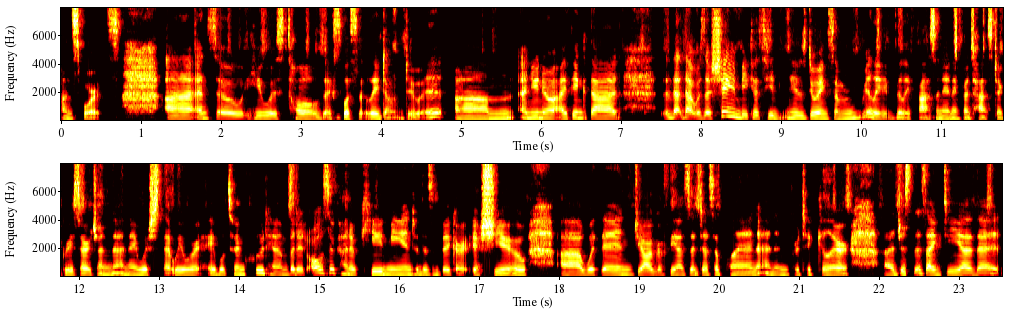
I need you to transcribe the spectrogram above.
on sports. Uh, and so he was told explicitly, don't do it. Um, and, you know, I think that, that that was a shame because he, he was doing some really, really fascinating, fantastic research. And, and I wish that we were able to include him. But it also kind of keyed me into this bigger issue uh, within geography as a discipline. And in particular, uh, just this idea that,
